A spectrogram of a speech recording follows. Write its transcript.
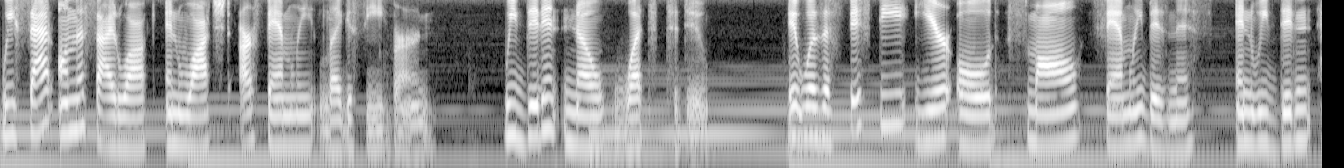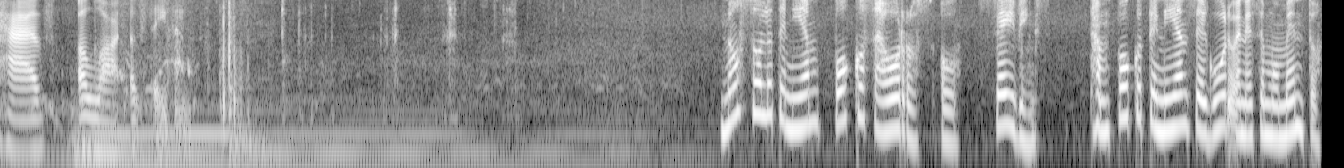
We sat on the sidewalk and watched our family legacy burn. We didn't know what to do. It was a 50 year old small family business, and we didn't have a lot of savings. No solo tenían pocos ahorros o savings, tampoco tenían seguro en ese momento.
